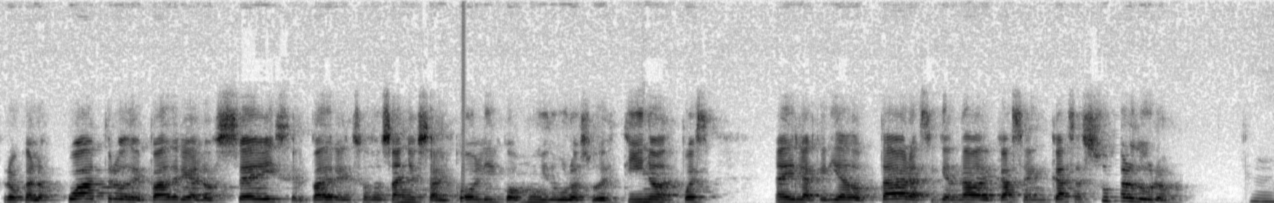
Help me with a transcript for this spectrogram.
creo que a los cuatro, de padre a los seis, el padre en esos dos años alcohólico, muy duro su destino, después nadie la quería adoptar, así que andaba de casa en casa, súper duro. Mm.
